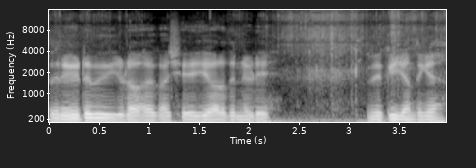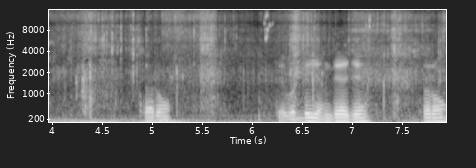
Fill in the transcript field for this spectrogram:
ਤੇ ਰੇਟ ਵੀ ਜਿਹੜਾ ਹੈਗਾ 6000 ਦੇ ਨੇੜੇ ਵਿਕੀ ਜਾਂਦੀ ਹੈ ਸਰੋਂ। ਤੇ ਵੱਢੀ ਜਾਂਦੇ ਆ ਜੇ ਸਰੋਂ।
